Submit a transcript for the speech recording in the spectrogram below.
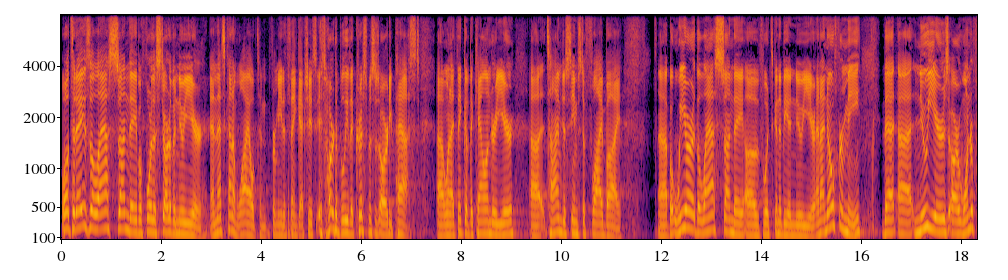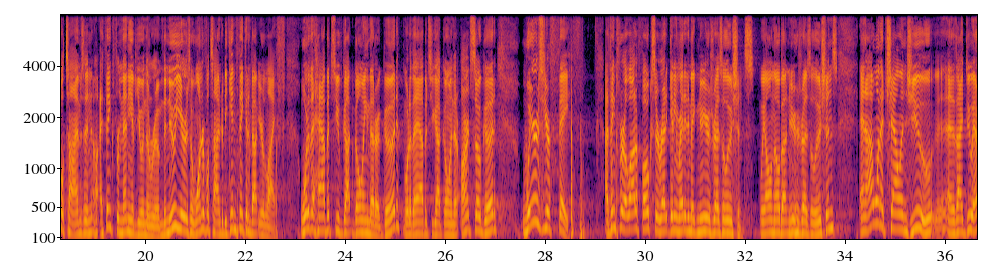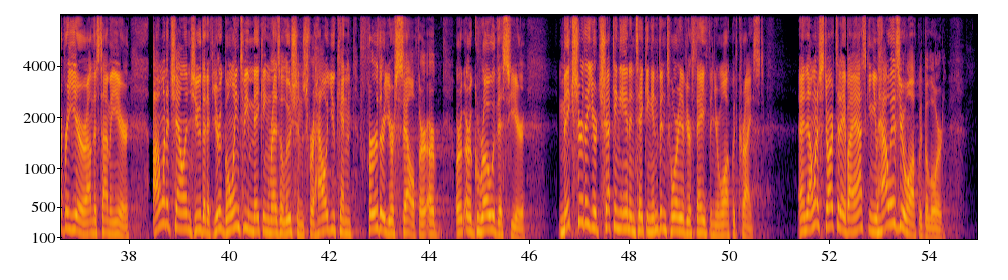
Well, today is the last Sunday before the start of a new year, and that's kind of wild to, for me to think. Actually, it's, it's hard to believe that Christmas is already passed. Uh, when I think of the calendar year, uh, time just seems to fly by. Uh, but we are the last Sunday of what's going to be a new year. And I know for me that uh, New Year's are wonderful times, and I think for many of you in the room, the New Year is a wonderful time to begin thinking about your life. What are the habits you've got going that are good? What are the habits you got going that aren't so good? Where's your faith? I think for a lot of folks are getting ready to make New Year's resolutions. We all know about New Year's resolutions. And I want to challenge you, as I do every year around this time of year, I want to challenge you that if you're going to be making resolutions for how you can further yourself or, or, or, or grow this year, make sure that you're checking in and taking inventory of your faith and your walk with Christ. And I want to start today by asking you, how is your walk with the Lord?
